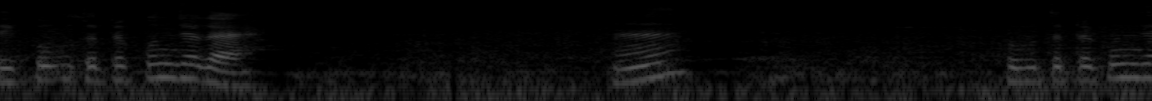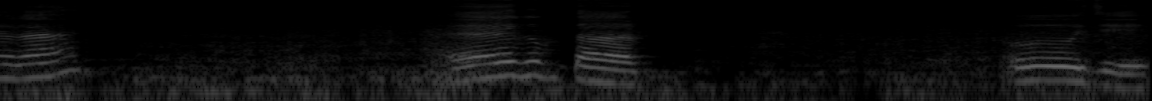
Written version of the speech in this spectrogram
এই কবুতরটা কোন জায়গায়? হ্যাঁ? কবুতরটা কোন জায়গায়? এই কবুতর, ওই যে।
